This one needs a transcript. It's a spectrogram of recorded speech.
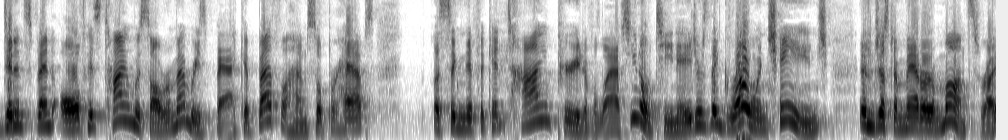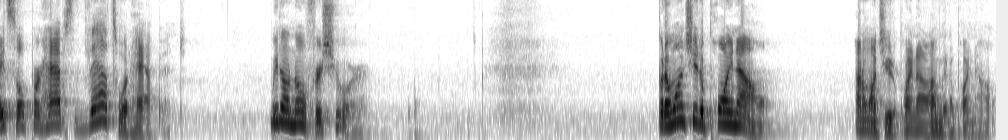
didn't spend all of his time with Saul. Remember, he's back at Bethlehem, so perhaps a significant time period of elapsed. You know, teenagers, they grow and change in just a matter of months, right? So perhaps that's what happened. We don't know for sure. But I want you to point out I don't want you to point out, I'm going to point out.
